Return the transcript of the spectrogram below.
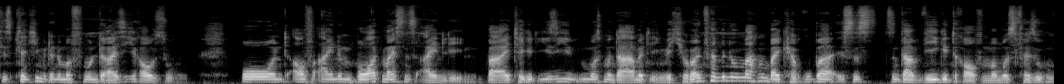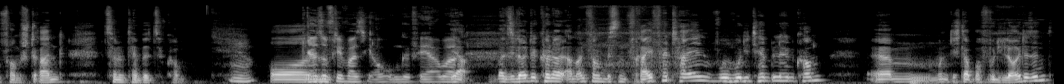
das Plättchen mit der Nummer 35 raussuchen und auf einem Board meistens einlegen. Bei Take It Easy muss man damit irgendwelche Röhrenverbindungen machen. Bei Karuba ist es, sind da Wege drauf und man muss versuchen, vom Strand zu einem Tempel zu kommen. Mhm. Und Ja, so viel weiß ich auch ungefähr, aber ja, also die Leute können halt am Anfang ein bisschen frei verteilen, wo, wo die Tempel hinkommen. Ähm, und ich glaube auch, wo die Leute sind.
